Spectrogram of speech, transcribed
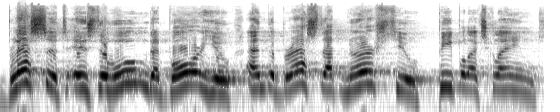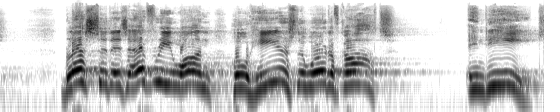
Blessed is the womb that bore you and the breast that nursed you, people exclaimed. Blessed is everyone who hears the word of God. Indeed,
